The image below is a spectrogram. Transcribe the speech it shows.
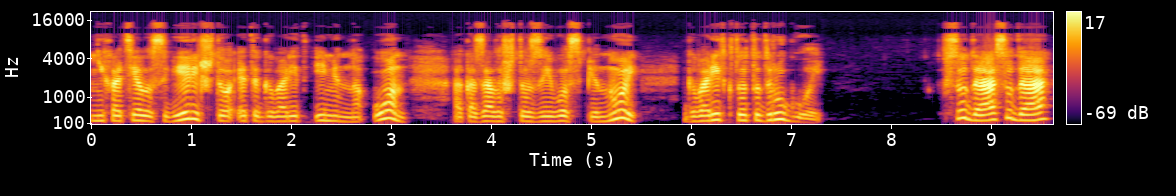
не хотелось верить, что это говорит именно он, оказалось, что за его спиной говорит кто-то другой. «Сюда, сюда!»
